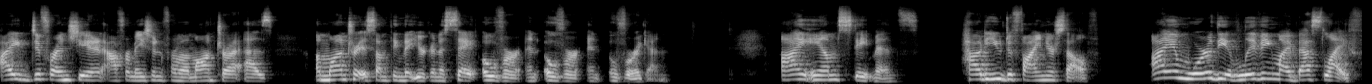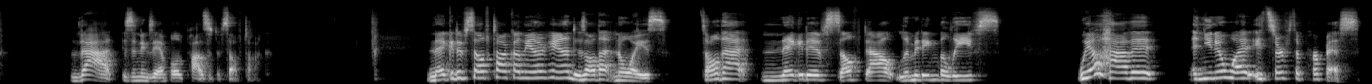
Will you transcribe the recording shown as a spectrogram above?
I differentiate an affirmation from a mantra as a mantra is something that you're going to say over and over and over again. I am statements. How do you define yourself? I am worthy of living my best life. That is an example of positive self talk. Negative self talk, on the other hand, is all that noise. It's all that negative self doubt, limiting beliefs. We all have it. And you know what? It serves a purpose.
